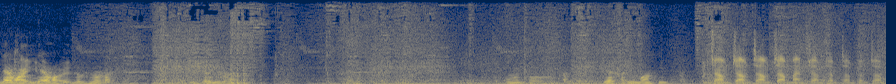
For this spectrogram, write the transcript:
They're one. Tiny They're boy. one. Look, Snorlax. Look at you, run. Oh my god. They're fucking one hit. Jump, jump, jump, jump, mime. Jump, jump, jump, jump, jump.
